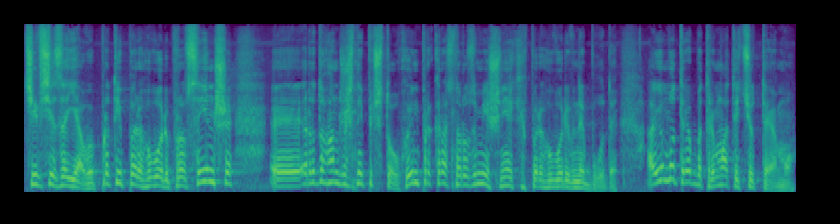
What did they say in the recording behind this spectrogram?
ці всі заяви про ті переговори, про все інше, е, Ердоган ж не підштовхує. Він прекрасно розуміє, що ніяких переговорів не буде. А йому треба тримати цю тему.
